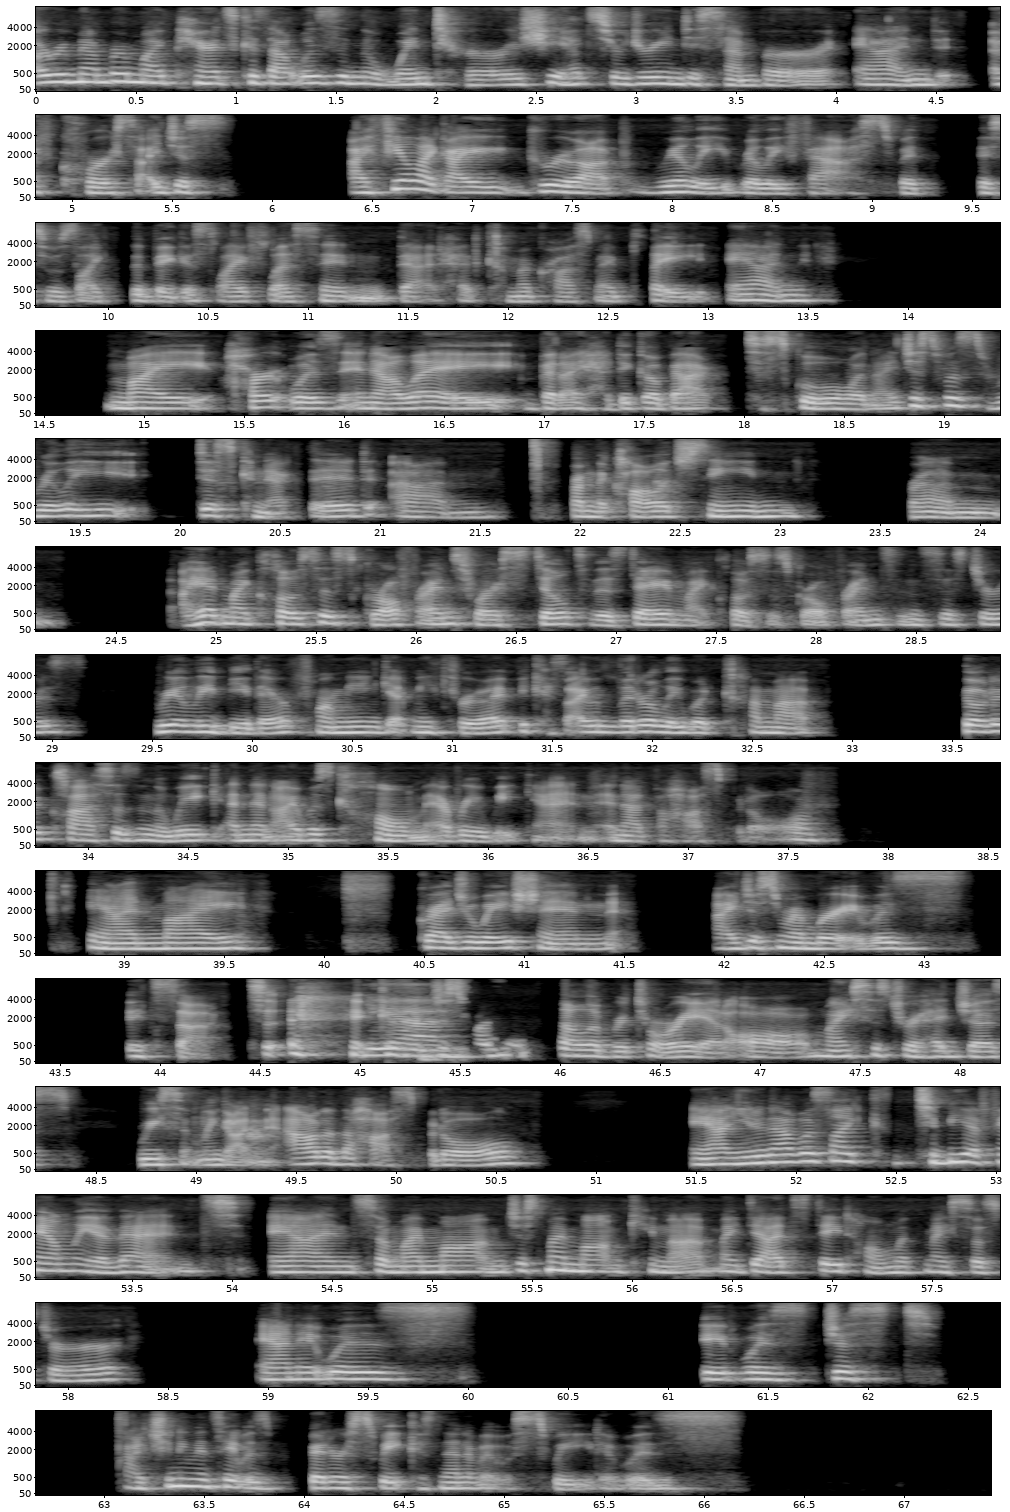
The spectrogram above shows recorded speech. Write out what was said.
I remember my parents because that was in the winter. She had surgery in December and of course I just I feel like I grew up really really fast with this was like the biggest life lesson that had come across my plate. And my heart was in LA, but I had to go back to school. And I just was really disconnected um, from the college scene. From I had my closest girlfriends who are still to this day my closest girlfriends and sisters really be there for me and get me through it because I literally would come up, go to classes in the week, and then I was home every weekend and at the hospital. And my graduation, I just remember it was, it sucked because yeah. it just wasn't celebratory at all. My sister had just recently gotten out of the hospital. And, you know, that was like to be a family event. And so my mom, just my mom came up. My dad stayed home with my sister. And it was, it was just, I shouldn't even say it was bittersweet because none of it was sweet. It was,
